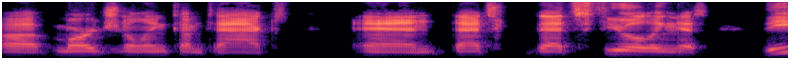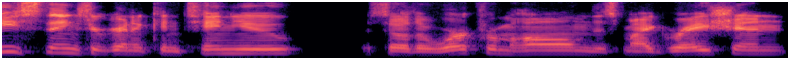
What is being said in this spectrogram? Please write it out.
uh, marginal income tax, and that's that's fueling this. These things are going to continue. So the work from home, this migration,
